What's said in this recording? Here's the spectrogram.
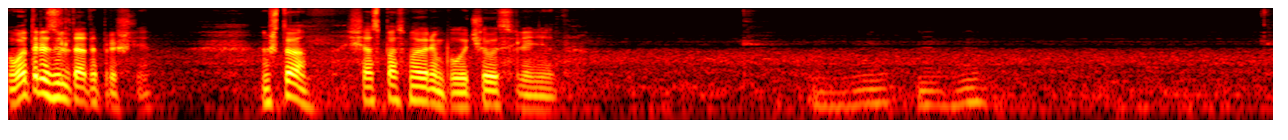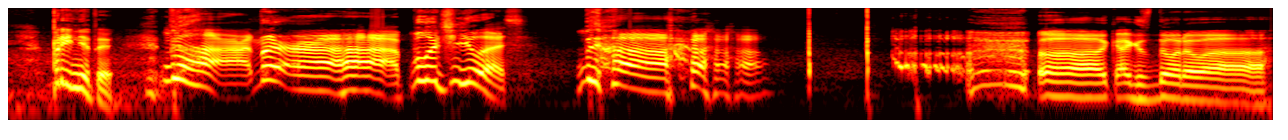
Вот результаты пришли. Ну что, сейчас посмотрим, получилось или нет. Приняты! Да, да, получилось! Да! О, как здорово!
